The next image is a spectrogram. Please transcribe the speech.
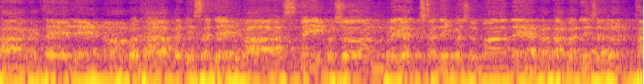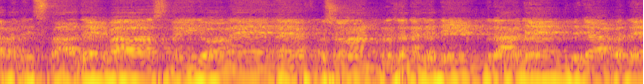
भागधेयेनोपधापति स देवास्मै पशून् प्रयच्छति पशुमानेव भवति शरुद्भवति स्वादेवास्मै यो मे पशून् प्रजनयतीन्द्राजेन्द्रियापदे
